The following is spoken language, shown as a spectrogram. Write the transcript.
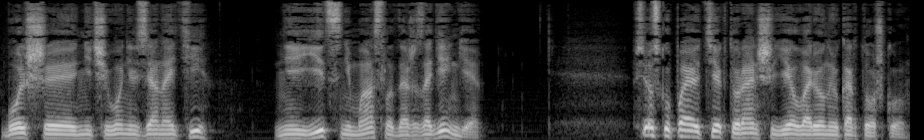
«Больше ничего нельзя найти? Ни яиц, ни масла, даже за деньги. Все скупают те, кто раньше ел вареную картошку».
